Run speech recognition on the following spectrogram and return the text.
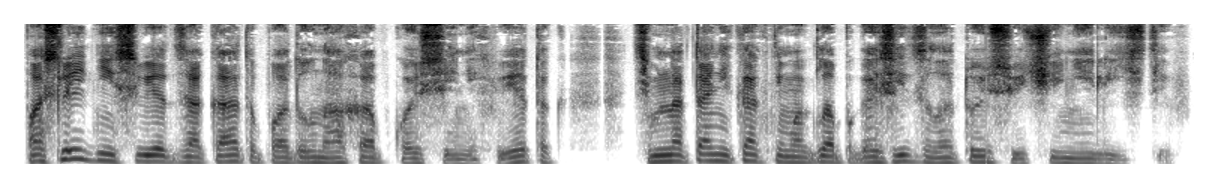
Последний свет заката падал на охапку осенних веток. Темнота никак не могла погасить золотое свечение листьев.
